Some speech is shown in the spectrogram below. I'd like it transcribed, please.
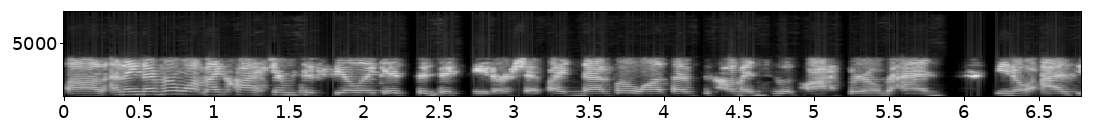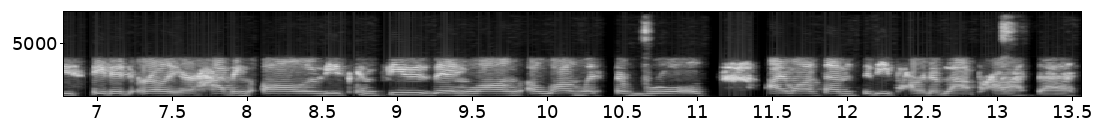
Um, and I never want my classroom to feel like it's a dictatorship. I never want them to come into the classroom and, you know, as you stated earlier, having all of these confusing long, a long list of rules. I want them to be part of that process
